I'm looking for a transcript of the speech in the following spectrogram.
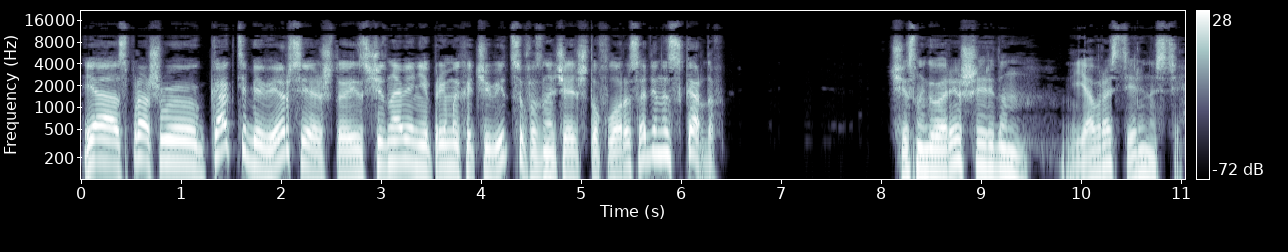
«Я спрашиваю, как тебе версия, что исчезновение прямых очевидцев означает, что Флорес один из скардов?» «Честно говоря, Шеридан, я в растерянности.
